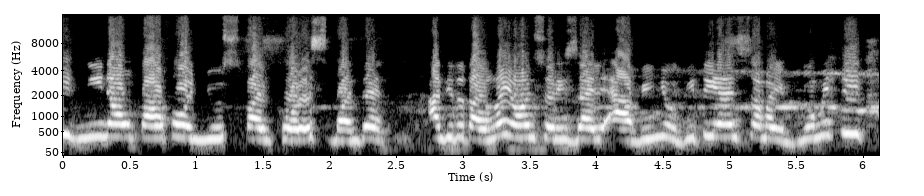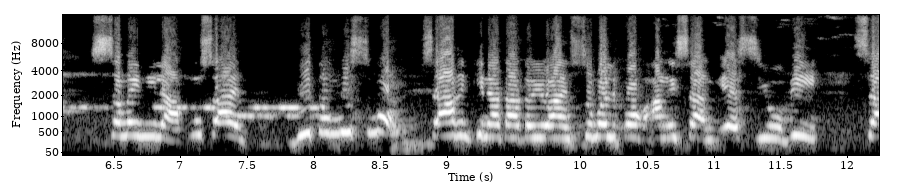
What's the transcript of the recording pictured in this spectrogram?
kapatid Ninaw Pauco, News 5 correspondent. Andito tayo ngayon sa Rizal Avenue. Dito yan sa may Bloomington, sa Maynila, kung saan dito mismo sa aking kinatatayuan, sumalpok ang isang SUV sa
